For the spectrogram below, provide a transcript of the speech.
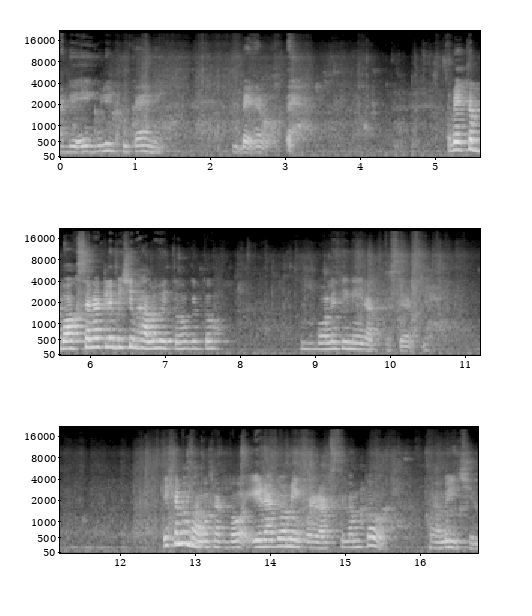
আগে এইগুলি ঢুকায় নি। ব্যাগের মধ্যে। তবে একটা বক্সে রাখলে বেশি ভালো হইতো, কিন্তু বলে কিনেই রাখতেছে আর কি। এখানেও ভালো থাকব। এর আগেও আমি একবার রাখছিলাম তো, ভালোই ছিল।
